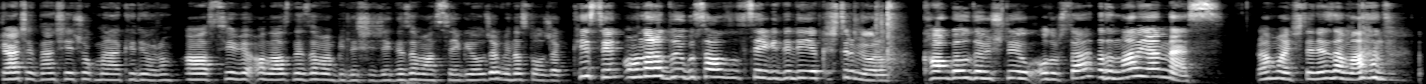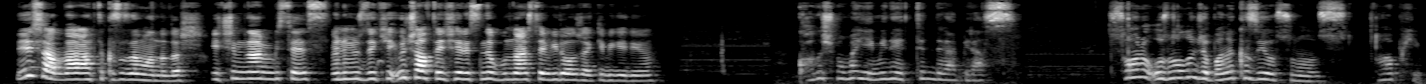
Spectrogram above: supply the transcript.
Gerçekten şeyi çok merak ediyorum. Asi ve Alaz ne zaman birleşecek, ne zaman sevgili olacak ve nasıl olacak? Kesin onlara duygusal sevgililiği yakıştırmıyorum. Kavgalı dövüşlü olursa kadınlar yenmez. Ama işte ne zaman? İnşallah artık kısa zamandadır. İçimden bir ses önümüzdeki 3 hafta içerisinde bunlar sevgili olacak gibi geliyor. Konuşmama yemin ettim de ben biraz. Sonra uzun olunca bana kızıyorsunuz. Ne yapayım?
